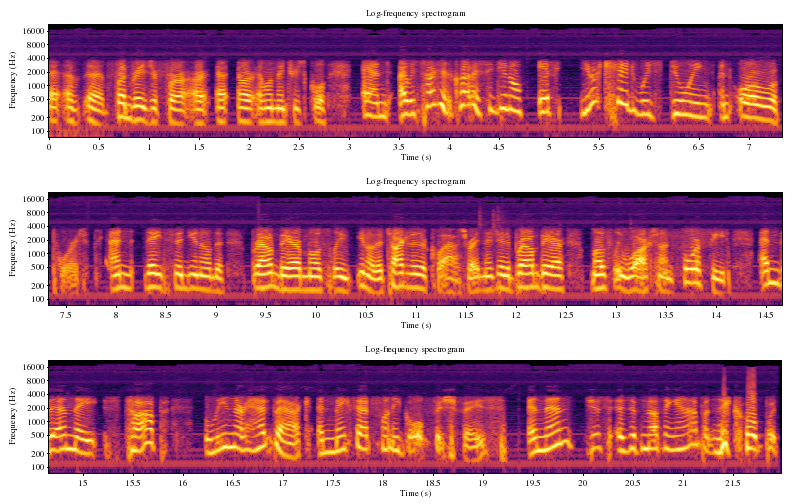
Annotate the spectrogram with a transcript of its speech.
a, a fundraiser for our our elementary school. And I was talking to the crowd. I said, you know, if your kid was doing an oral report, and they said, you know, the brown bear mostly, you know, they're talking to their class, right? And they say the brown bear mostly walks on four feet, and then they stop, lean their head back, and make that funny goldfish face. And then, just as if nothing happened, they go, but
